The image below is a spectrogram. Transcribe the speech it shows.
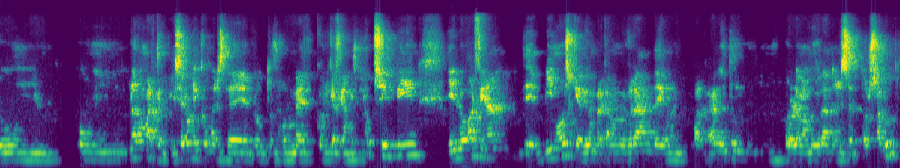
un, un, no era un marketplace, era un e-commerce de productos gourmet con el que hacíamos dropshipping y luego al final eh, vimos que había un mercado muy grande, un, realmente un problema muy grande en el sector salud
